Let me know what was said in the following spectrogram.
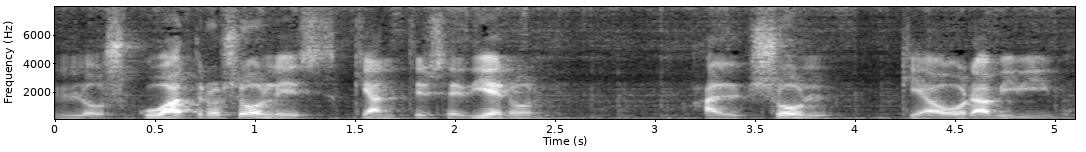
Los cuatro soles que antecedieron al sol que ahora vivimos.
